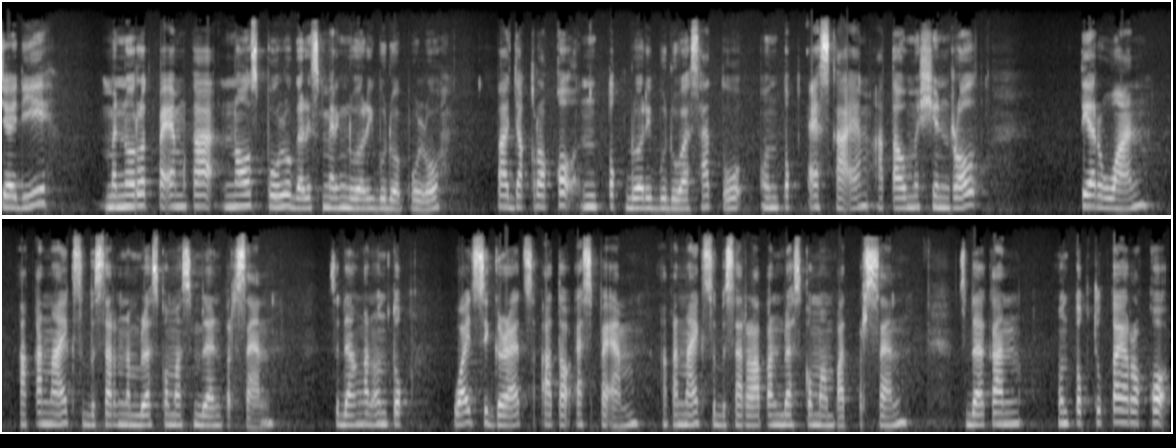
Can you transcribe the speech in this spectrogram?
Jadi, menurut PMK 010 garis miring 2020, pajak rokok untuk 2021 untuk SKM atau machine rolled tier 1 akan naik sebesar 16,9 persen, sedangkan untuk white cigarettes atau SPM akan naik sebesar 18,4 persen, sedangkan untuk cukai rokok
